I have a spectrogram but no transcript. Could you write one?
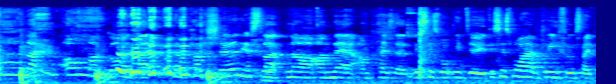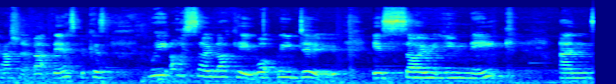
oh, like, oh, oh my god, like the passion. It's like, no, I'm there, I'm present. This is what we do. This is why we feel so passionate about this because we are so lucky. What we do is so unique, and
